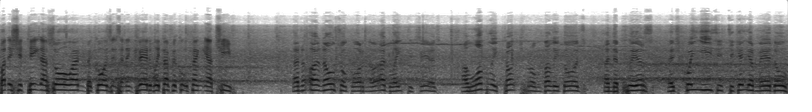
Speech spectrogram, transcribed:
but they should take this all in because it's an incredibly difficult thing to achieve. And, and also, Gordon, what I'd like to say is a lovely touch from Billy Dodds and the players. It's quite easy to get your medal.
